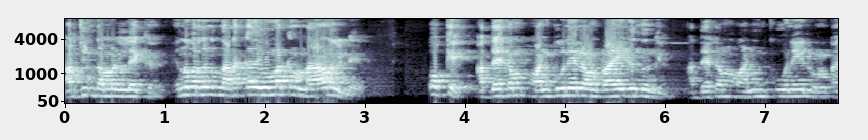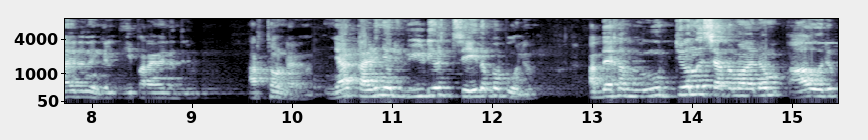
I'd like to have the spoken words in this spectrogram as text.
അർജുൻ തമ്മിലേക്ക് എന്ന് പറഞ്ഞിട്ട് നടക്കാതെ ഇവന്മാർക്ക് നാണമില്ലേ? ഓക്കെ അദ്ദേഹം മൺകൂനയിൽ ഉണ്ടായിരുന്നെങ്കിൽ അദ്ദേഹം മൺകൂനയിൽ ഉണ്ടായിരുന്നെങ്കിൽ ഈ പറയുന്നതിന് അർത്ഥം ഉണ്ടായിരുന്നു. ഞാൻ കഴിഞ്ഞ ഒരു വീഡിയോ ചെയ്തപ്പോൾ പോലും അദ്ദേഹം നൂറ്റിയൊന്ന് ശതമാനം ആ ഒരു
